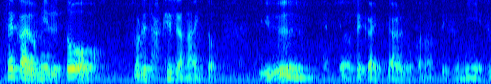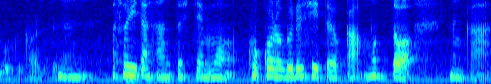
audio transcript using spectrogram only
世界を見るとそれだけじゃないという野球の世界ってあるのかなっていうふうにすごく感じてます。ん、反田さんとしても心苦しいというかもっとなんか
